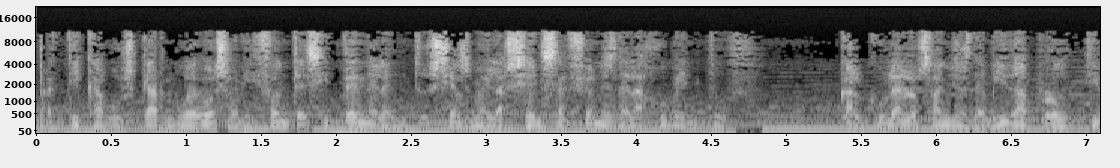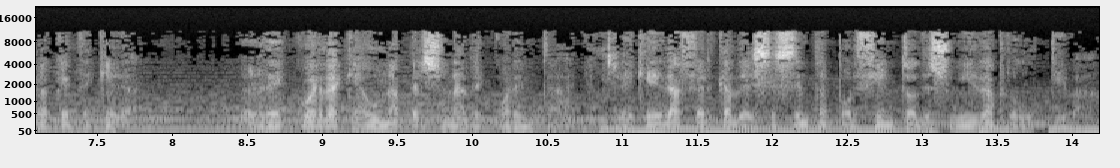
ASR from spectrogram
Practica buscar nuevos horizontes y ten el entusiasmo y las sensaciones de la juventud. Calcula los años de vida productiva que te quedan. Recuerda que a una persona de 40 años le queda cerca del 60% de su vida productiva.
